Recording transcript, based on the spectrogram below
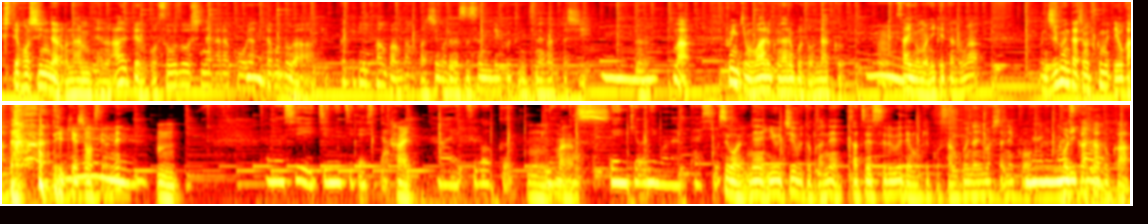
してほしいんだろうなみたいなのをある程度こう想像しながらこうやったことが結果的にパンパンパンパン仕事が進んでいくことにつながったし、ううんんまあ雰囲気も悪くなることなく、ううんん最後までいけたのが自分たちも含めてよかったなっていう気がしますけどね。うん、うん楽しい一日でした。はい、はい、すごくうん、まあす勉強にもなったし。すごいね YouTube とかね撮影する上でも結構参考になりましたね。こう撮り方とか。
